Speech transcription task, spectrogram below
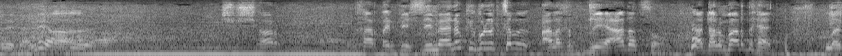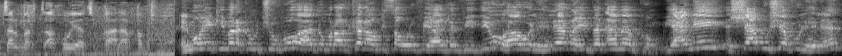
تقليد عليه آه. اخويا شي شهر خارطين فيه السيمانه وكيقول لك تل على غد ليه عاد تصوم. هذا المرض هذا. والله حتى المرض أخويا تبقى على رقبتهم المهم كيما راكم تشوفوا هادو مراركا راهم يصوروا في هذا الفيديو. ها هو الهلال راه يبان أمامكم. يعني الشعب شافوا الهلال.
